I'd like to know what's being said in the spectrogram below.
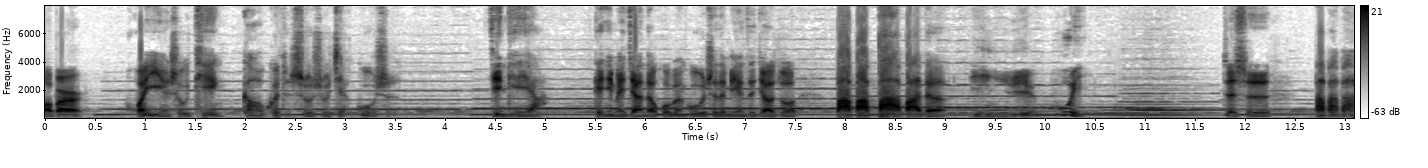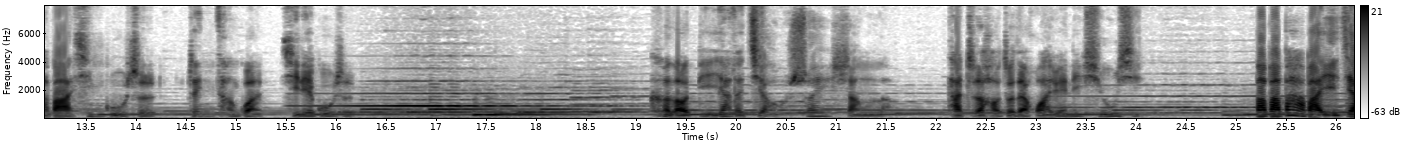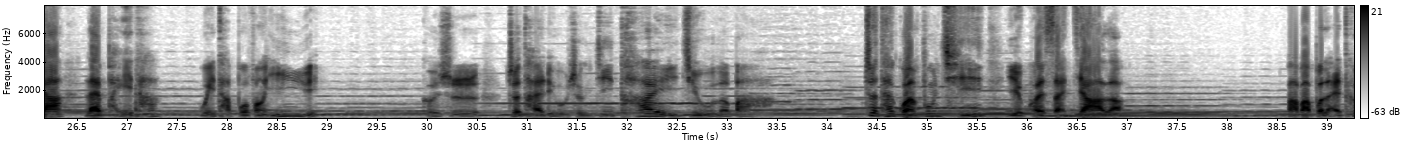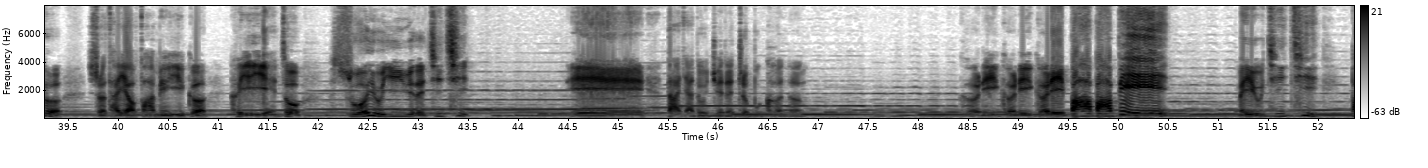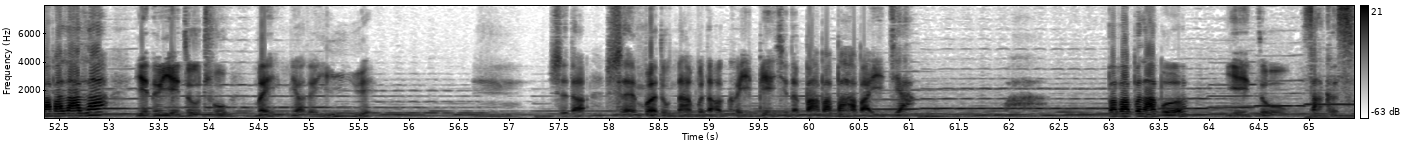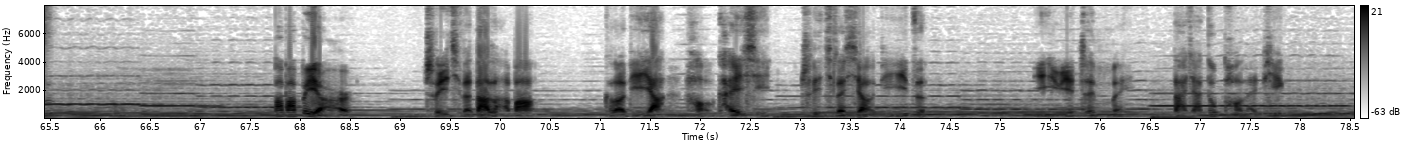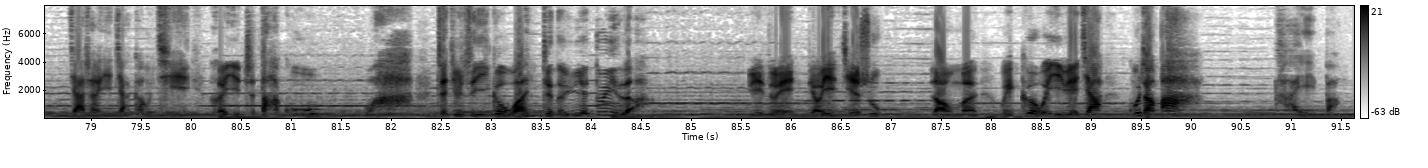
宝贝儿，欢迎收听高个子叔叔讲故事。今天呀，给你们讲的绘本故事的名字叫做《巴巴爸爸的音乐会》。这是巴巴爸爸新故事珍藏馆系列故事。克劳迪亚的脚摔伤了，他只好坐在花园里休息。巴巴爸爸一家来陪他，为他播放音乐。可是这台留声机太旧了吧？这台管风琴也快散架了。巴巴布莱特说他要发明一个可以演奏所有音乐的机器。咦，大家都觉得这不可能。可里可里可里，巴巴比，没有机器，巴巴拉拉也能演奏出美妙的音乐。是的，什么都难不倒可以变形的巴巴爸爸一家。哇，巴巴布拉伯演奏萨克斯，巴巴贝尔吹起了大喇叭，克劳迪亚好开心，吹起了小笛子。音乐真美，大家都跑来听。加上一架钢琴和一支大鼓，哇，这就是一个完整的乐队了。乐队表演结束。让我们为各位音乐家鼓掌吧！太棒了！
